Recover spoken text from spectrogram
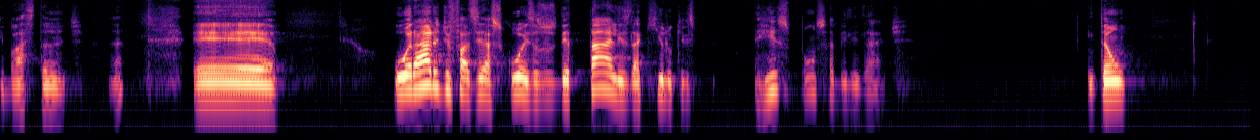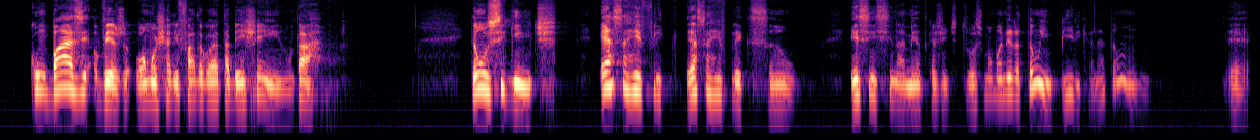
e bastante. Né? É, o horário de fazer as coisas, os detalhes daquilo que eles. Responsabilidade. Então, com base. Veja, o almoxarifado agora está bem cheinho, não está? Então, o seguinte: essa reflexão, esse ensinamento que a gente trouxe de uma maneira tão empírica, né? tão é,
